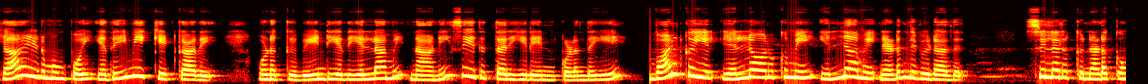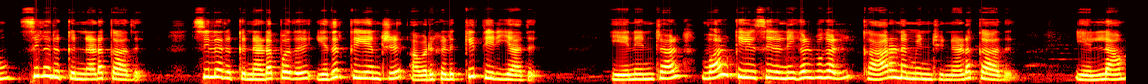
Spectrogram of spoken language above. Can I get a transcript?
யாரிடமும் போய் எதையுமே கேட்காதே. உனக்கு வேண்டியது எல்லாமே நானே செய்து தருகிறேன் குழந்தையே. வாழ்க்கையில் எல்லோருக்குமே எல்லாமே நடந்து விடாது. சிலருக்கு நடக்கும் சிலருக்கு நடக்காது. சிலருக்கு நடப்பது எதற்கு என்று அவர்களுக்கே தெரியாது. ஏனென்றால் வாழ்க்கையில் சில நிகழ்வுகள் காரணமின்றி நடக்காது. எல்லாம்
